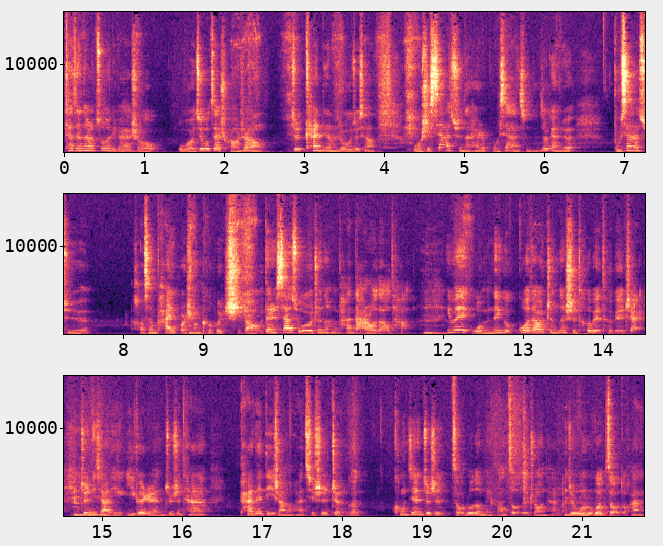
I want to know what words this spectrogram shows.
他在那儿做礼拜的时候，我就在床上就看见了之后，我就想，我是下去呢还是不下去呢？就感觉不下去，好像怕一会儿上课会迟到，但是下去我又真的很怕打扰到他，嗯因为我们那个过道真的是特别特别窄，嗯就你想一一个人就是他趴在地上的话，其实整个空间就是走路都没法走的状态嘛。就我如果走的话，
